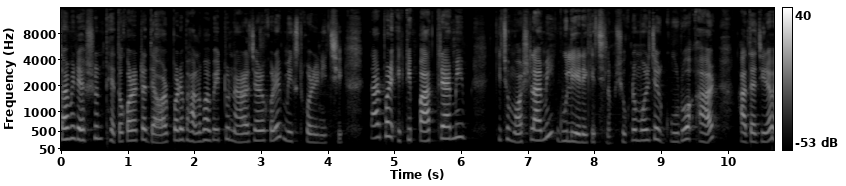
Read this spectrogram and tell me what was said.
তো আমি রসুন থেতো করাটা দেওয়ার পরে ভালোভাবে একটু নাড়াচাড়া করে মিক্সড করে নিচ্ছি। তারপরে একটি পাত্রে আমি কিছু মশলা আমি গুলিয়ে রেখেছিলাম। শুকনো মরিচের গুঁড়ো আর আদা জিরা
